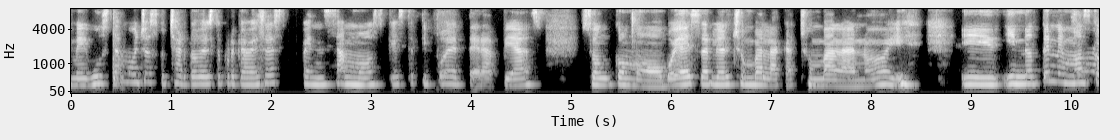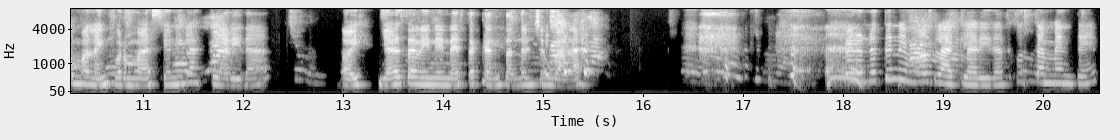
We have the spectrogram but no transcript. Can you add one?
me gusta mucho escuchar todo esto porque a veces pensamos que este tipo de terapias son como, voy a decirle al chumbala cachumbala, ¿no? Y, y, no tenemos como la información y la claridad. Ay, ya está mi nena, está cantando el chumbala. Pero no tenemos la claridad justamente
